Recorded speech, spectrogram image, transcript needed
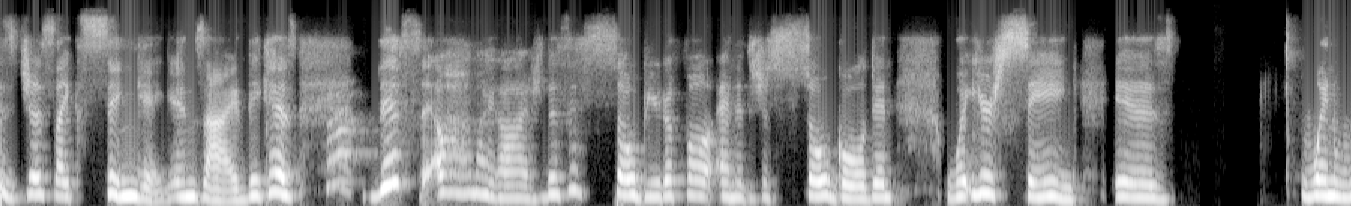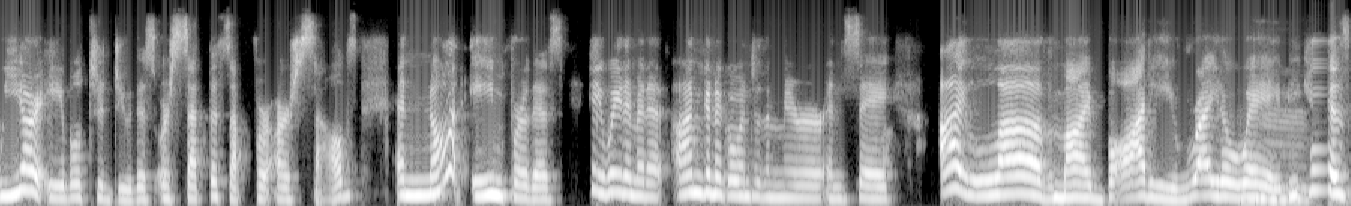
is just like singing inside because this, oh my gosh, this is so beautiful and it's just so golden. What you're saying is when we are able to do this or set this up for ourselves and not aim for this, hey, wait a minute, I'm going to go into the mirror and say, I love my body right away mm-hmm. because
